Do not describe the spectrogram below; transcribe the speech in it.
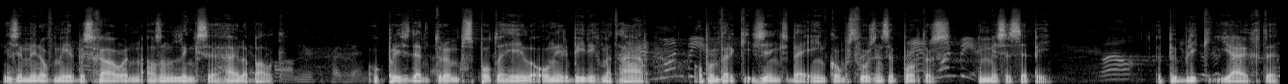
die ze min of meer beschouwen als een linkse huilenbalk. Ook president Trump spotte heel oneerbiedig met haar op een verkiezingsbijeenkomst voor zijn supporters in Mississippi. Het publiek juichte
